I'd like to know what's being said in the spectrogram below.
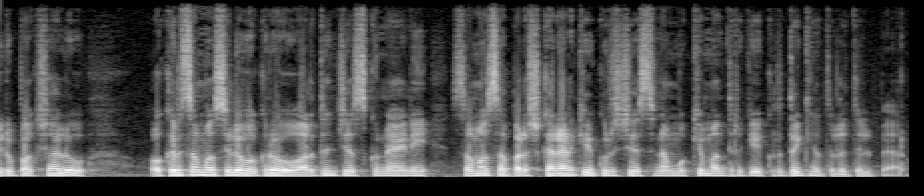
ఇరు పక్షాలు ఒకరి సమస్యలు ఒకరు అర్థం చేసుకున్నాయని సమస్య పరిష్కారానికి కృషి చేసిన ముఖ్యమంత్రికి కృతజ్ఞతలు తెలిపారు.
